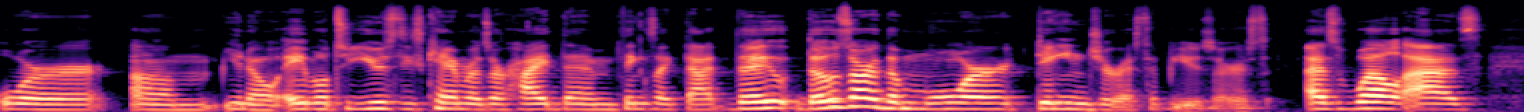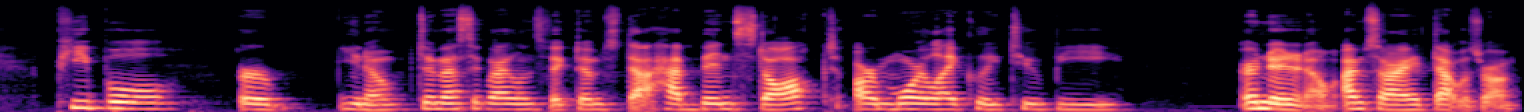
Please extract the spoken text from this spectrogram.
or um, you know able to use these cameras or hide them things like that they those are the more dangerous abusers as well as people or you know domestic violence victims that have been stalked are more likely to be or no no no I'm sorry that was wrong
